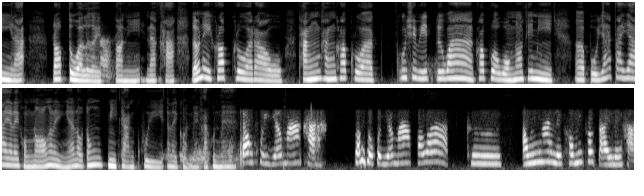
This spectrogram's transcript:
มีละรอบตัวเลยค่ะตอนนี้นะคะ แล้วในครอบครัวเราทั้งทั้งครอบครัว คู่ชีวิตหรือว่าครอบครัววงนอกที่มีเอ่อปู่ย่าตายายอะไรของน้องอะไรอย่างเงี้ย เราต้องมีการคุยอะไรก่อนไหมคะคุณแม่ ต้องคุยเยอะมากค่ะ ต้องโทรคุยเยอะมาก เพราะว่าคือเอาง่ายๆเลยเขาไม่เข้าใจเลยค่ะ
